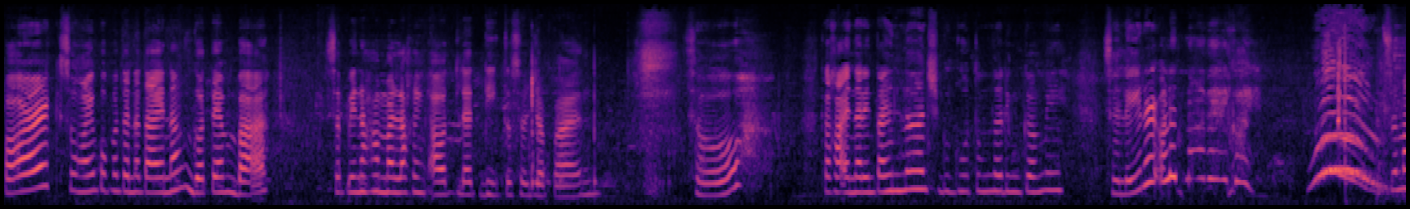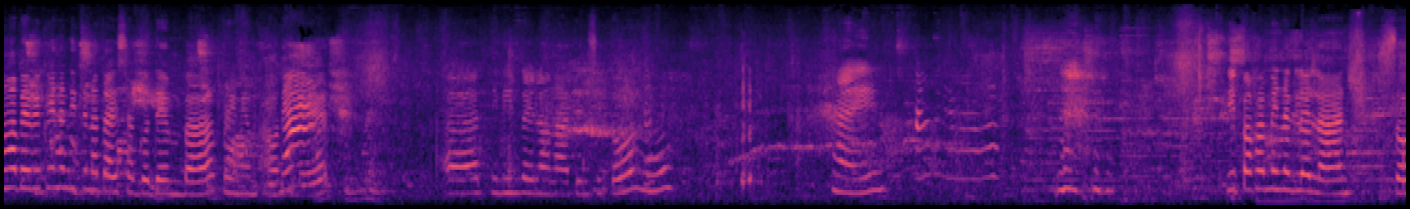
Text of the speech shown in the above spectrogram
Park. So ngayon pupunta na tayo ng Gotemba sa pinakamalaking outlet dito sa Japan. So, kakain na rin tayong lunch. Gugutom na rin kami. So later ulit mga bebe ko. Sa mga bebe ko, nandito na tayo sa Godemba Premium Outlet. At tinintay lang natin si Tomo. Hi. Di pa kami nagla-lunch. So,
